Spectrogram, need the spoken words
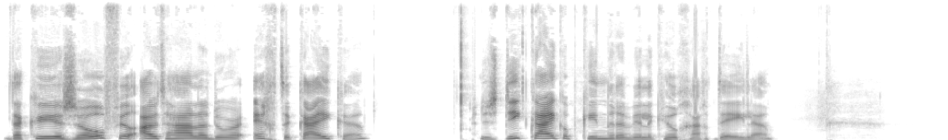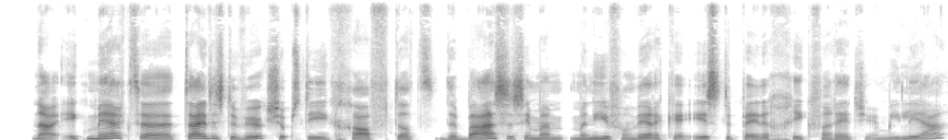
daar kun je zoveel uithalen door echt te kijken. Dus die kijk op kinderen wil ik heel graag delen. Nou, ik merkte tijdens de workshops die ik gaf dat de basis in mijn manier van werken is de pedagogiek van Reggio Emilia.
